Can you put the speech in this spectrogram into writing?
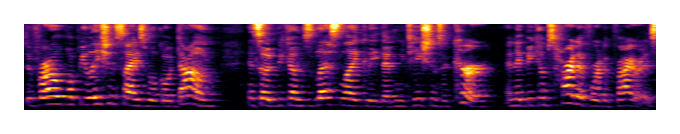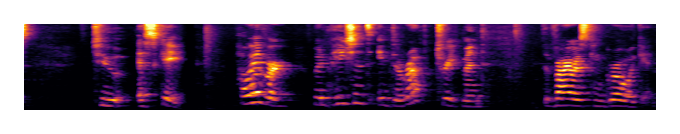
the viral population size will go down, and so it becomes less likely that mutations occur, and it becomes harder for the virus to escape. However, when patients interrupt treatment, the virus can grow again.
